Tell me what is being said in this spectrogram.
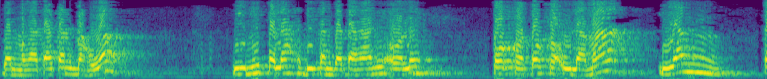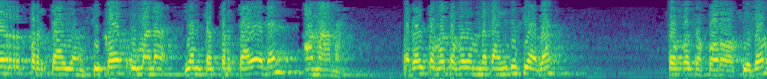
dan mengatakan bahwa ini telah ditandatangani oleh tokoh-tokoh ulama yang terpercaya, yang sikot umana, yang terpercaya dan amanah. Padahal tokoh-tokoh yang mendatangi itu siapa? Tokoh-tokoh Rafidah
